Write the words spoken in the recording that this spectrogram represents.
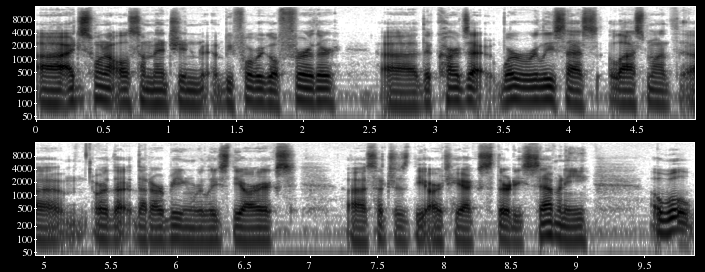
Uh, I just want to also mention before we go further, uh, the cards that were released last last month, um, or that, that are being released, the RX, uh, such as the RTX 3070, uh, will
